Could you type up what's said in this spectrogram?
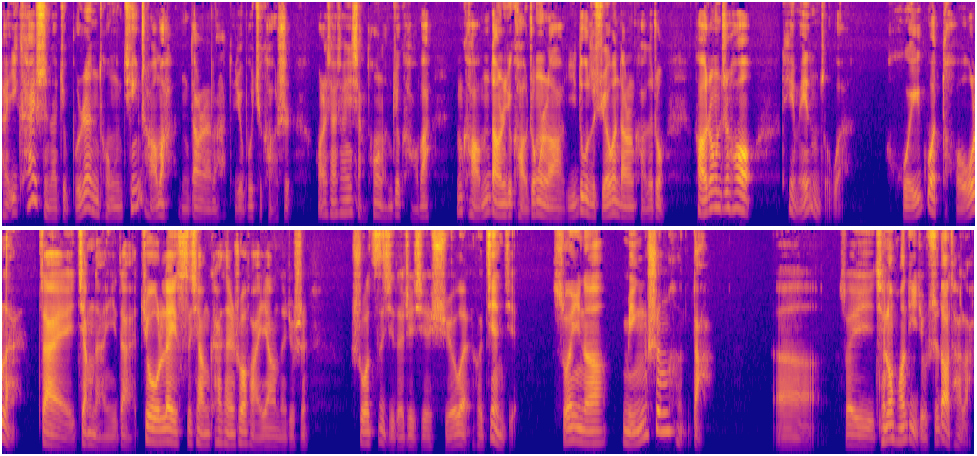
他一开始呢就不认同清朝嘛，那当然了，他就不去考试。后来想想也想通了，我们就考吧。那么考，我们当然就考中了，一肚子学问当然考得中。考中之后，他也没怎么做官。回过头来，在江南一带，就类似像开坛说法一样的，就是说自己的这些学问和见解。所以呢，名声很大。呃，所以乾隆皇帝就知道他了。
